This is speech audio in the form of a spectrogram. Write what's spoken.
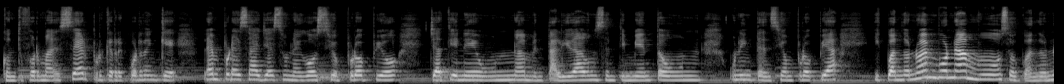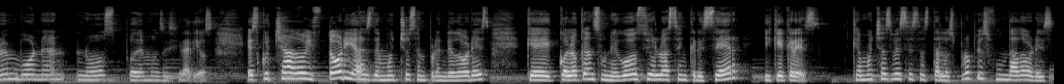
con tu forma de ser, porque recuerden que la empresa ya es un negocio propio, ya tiene una mentalidad, un sentimiento, una intención propia, y cuando no embonamos o cuando no embonan, nos podemos decir adiós. He escuchado historias de muchos emprendedores que colocan su negocio, lo hacen crecer, y ¿qué crees? Que muchas veces hasta los propios fundadores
